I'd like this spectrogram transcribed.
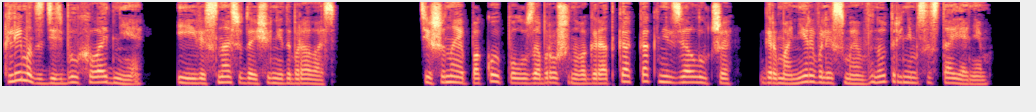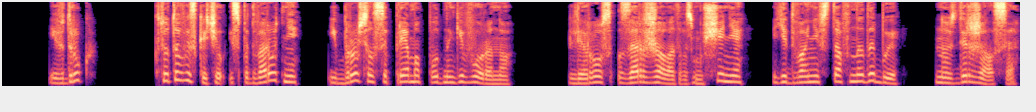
климат здесь был холоднее, и весна сюда еще не добралась. Тишина и покой полузаброшенного городка как нельзя лучше гармонировали с моим внутренним состоянием. И вдруг кто-то выскочил из подворотни и бросился прямо под ноги ворону. Лерос заржал от возмущения, едва не встав на дыбы, но сдержался.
